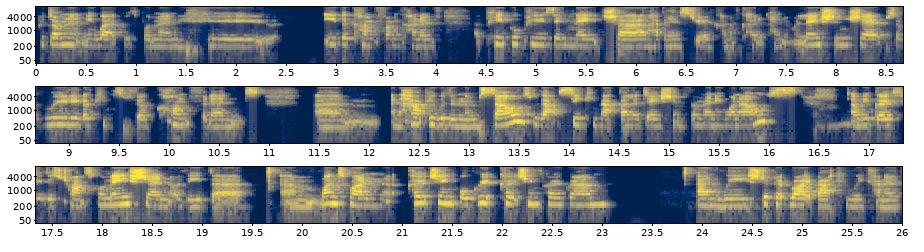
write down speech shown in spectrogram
predominantly work with women who either come from kind of a people pleasing nature have a history of kind of codependent relationships are really looking to feel confident um, and happy within themselves without seeking that validation from anyone else. Mm-hmm. And we go through this transformation of either one to one coaching or group coaching program. And we strip it right back and we kind of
